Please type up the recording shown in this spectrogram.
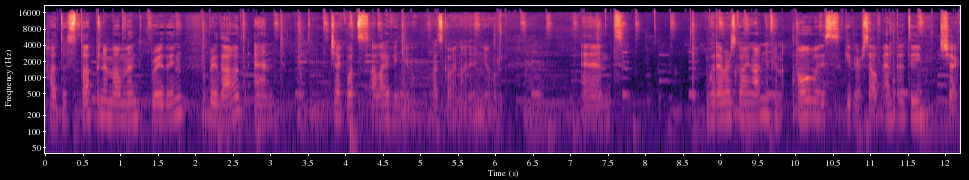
How to stop in a moment, breathe in, breathe out, and check what's alive in you, what's going on in you. And whatever's going on, you can always give yourself empathy, check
